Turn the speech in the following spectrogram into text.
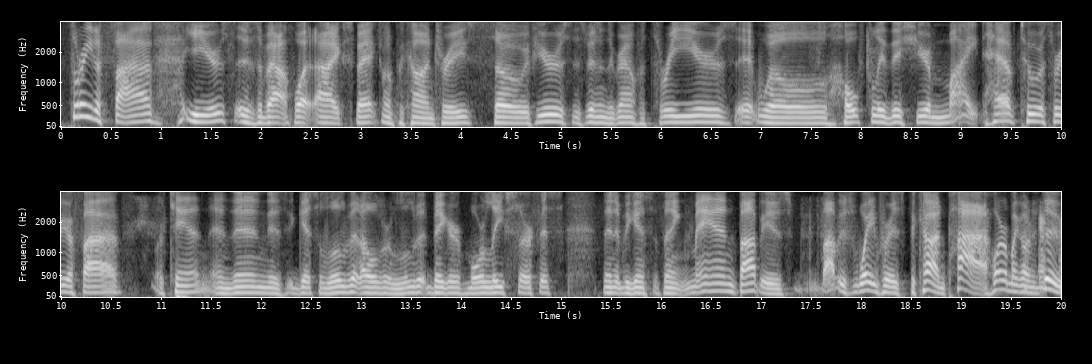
Three to five years is about what I expect on pecan trees. So if yours has been in the ground for three years, it will hopefully this year might have two or three or five or ten. And then as it gets a little bit older, a little bit bigger, more leaf surface, then it begins to think, man, Bobby is Bobby's waiting for his pecan pie. What am I going to do?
